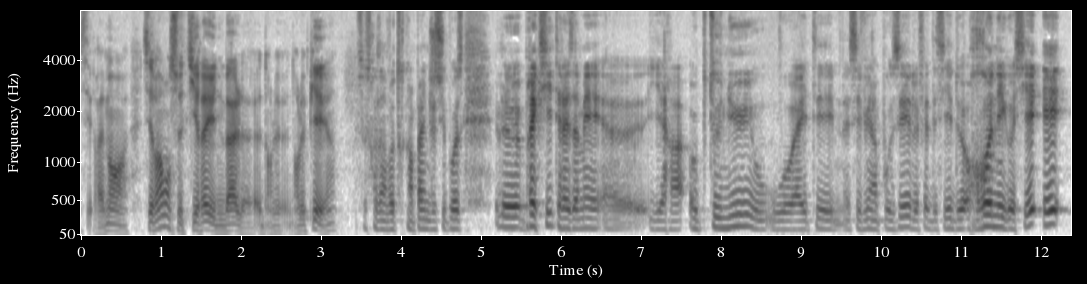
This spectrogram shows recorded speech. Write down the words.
c'est vraiment, vraiment se tirer une balle dans le, dans le pied. Hein. Ce sera dans votre campagne, je suppose. Le Brexit, Theresa May, euh, hier, a obtenu ou, a été, s'est vu imposer le fait d'essayer de renégocier et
